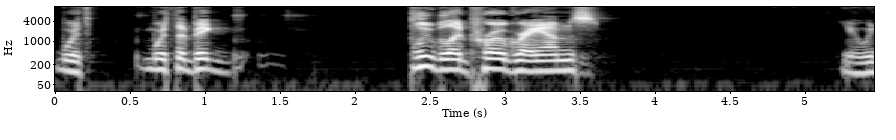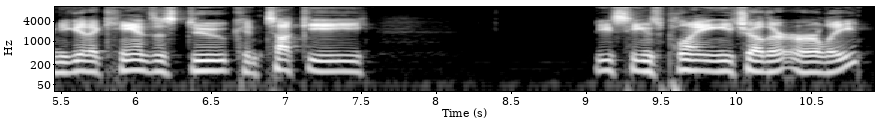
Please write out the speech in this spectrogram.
with with the big blue blood programs. You know, when you get a Kansas Duke, Kentucky, these teams playing each other early.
